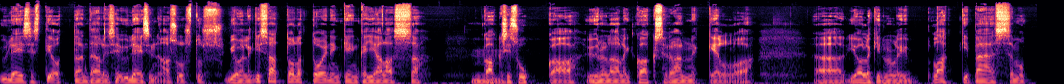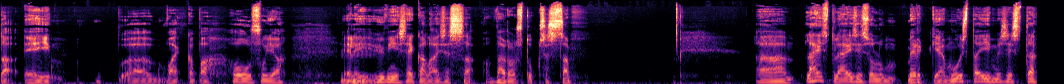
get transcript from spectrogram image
yleisesti ottaen tämä oli se yleisin asustus. Joillakin saattoi olla toinen kenkä jalassa, hmm. kaksi sukkaa, yhdellä oli kaksi rannekelloa, joillakin oli lakki päässä, mutta ei vaikkapa housuja, mm. eli hyvin sekalaisessa varustuksessa. Lähistöllä ei siis ollut merkkiä muista ihmisistä.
